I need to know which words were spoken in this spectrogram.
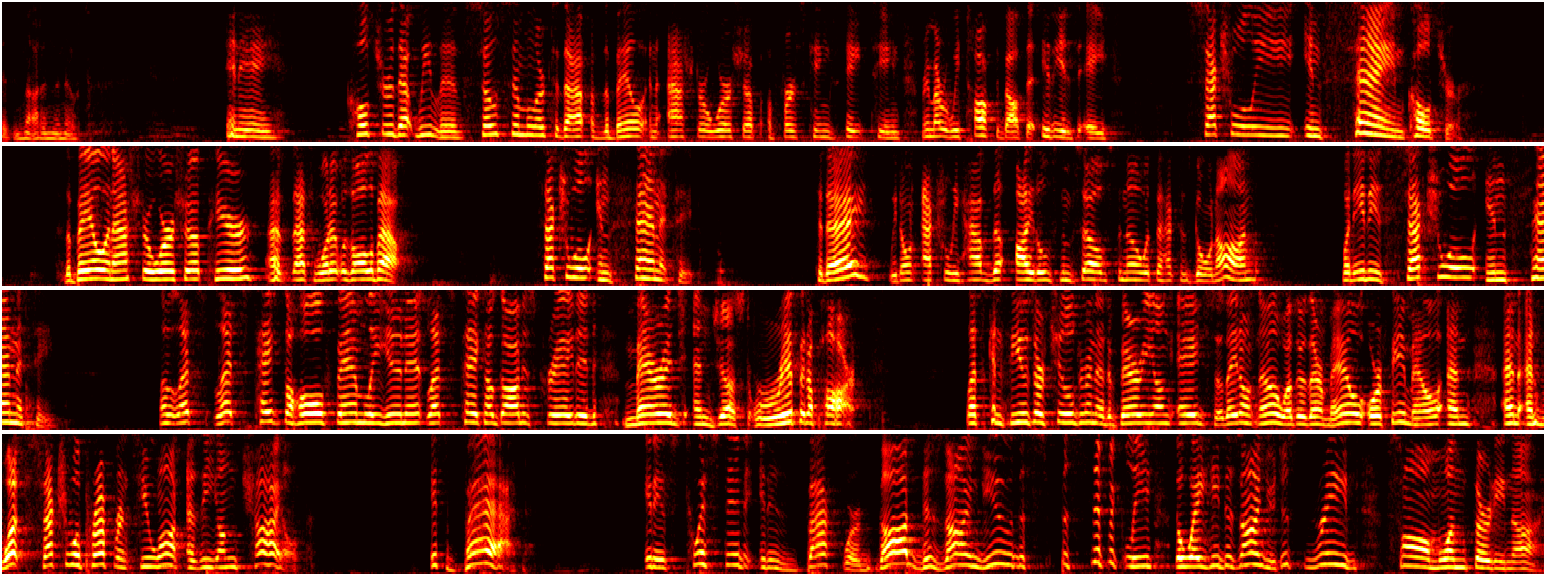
this is not in the notes. In a culture that we live, so similar to that of the Baal and Ashtoreth worship of 1 Kings 18, remember we talked about that it is a sexually insane culture. The Baal and Ashtoreth worship here, uh, that's what it was all about. Sexual insanity. Today, we don't actually have the idols themselves to know what the heck is going on, but it is sexual insanity. Let's, let's take the whole family unit, let's take how God has created marriage and just rip it apart. Let's confuse our children at a very young age so they don't know whether they're male or female and, and, and what sexual preference you want as a young child. It's bad. It is twisted, it is backward. God designed you the, specifically the way He designed you. Just read Psalm 139.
